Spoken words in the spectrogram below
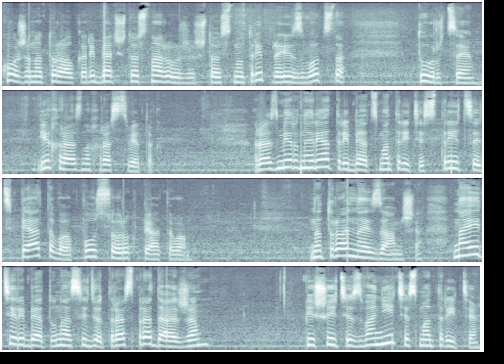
Кожа натуралка. Ребят, что снаружи, что снутри, производство Турция. Их разных расцветок. Размерный ряд, ребят, смотрите, с 35 по 45. Натуральная замша. На эти, ребят, у нас идет распродажа. Пишите, звоните, смотрите.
